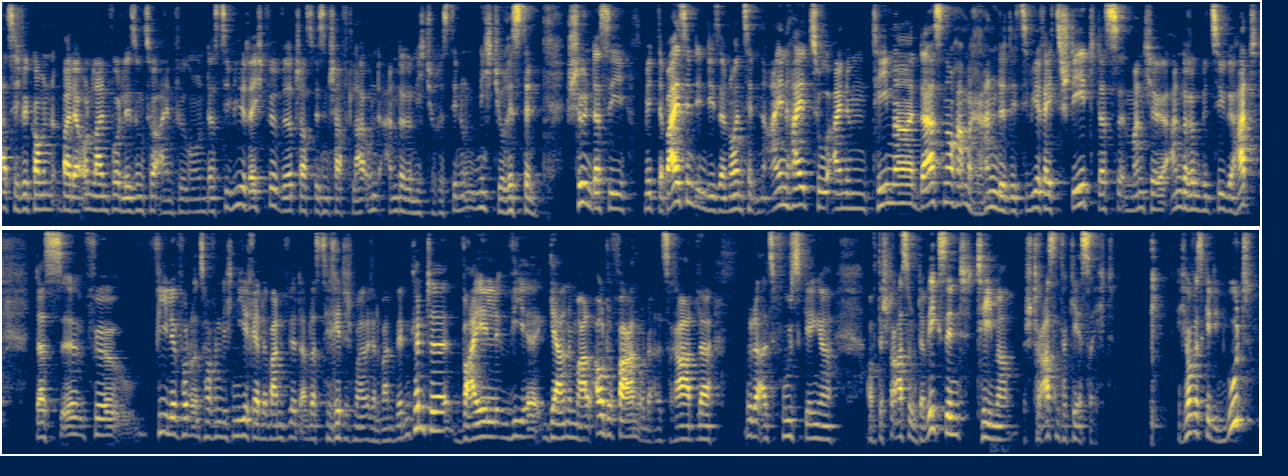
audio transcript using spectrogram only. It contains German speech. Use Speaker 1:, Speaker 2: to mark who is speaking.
Speaker 1: Herzlich willkommen bei der Online-Vorlesung zur Einführung in das Zivilrecht für Wirtschaftswissenschaftler und andere Nichtjuristinnen und Nichtjuristen. Schön, dass Sie mit dabei sind in dieser 19. Einheit zu einem Thema, das noch am Rande des Zivilrechts steht, das manche anderen Bezüge hat, das äh, für viele von uns hoffentlich nie relevant wird, aber das theoretisch mal relevant werden könnte, weil wir gerne mal Auto fahren oder als Radler oder als Fußgänger auf der Straße unterwegs sind. Thema Straßenverkehrsrecht. Ich hoffe, es geht Ihnen gut.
